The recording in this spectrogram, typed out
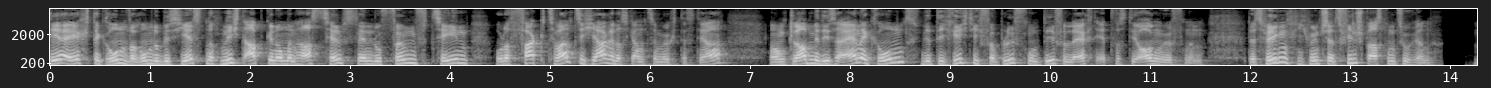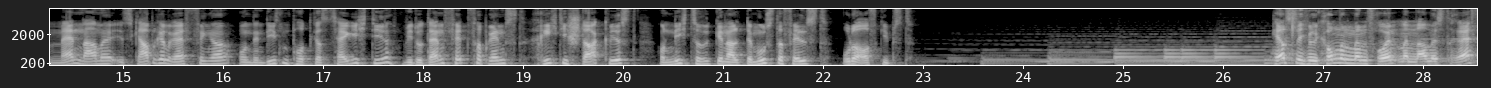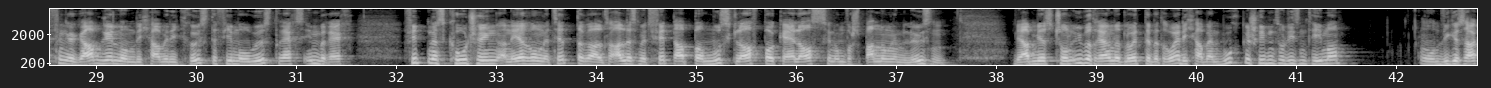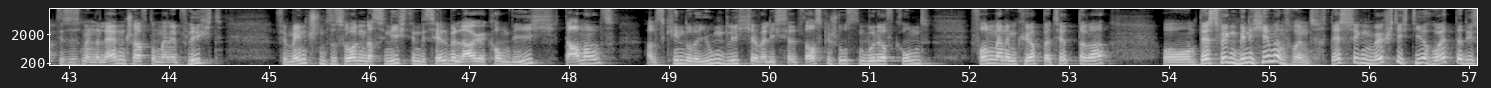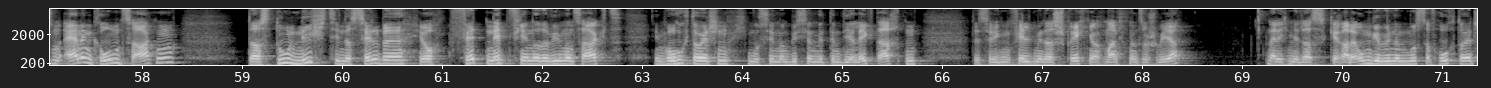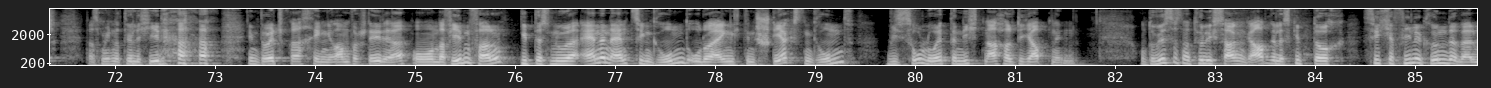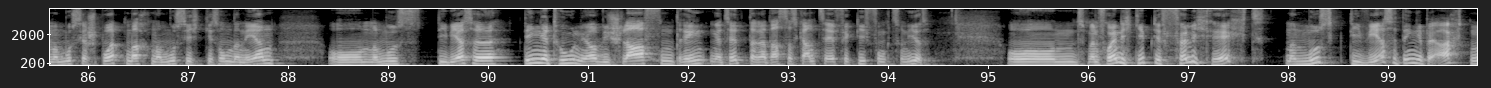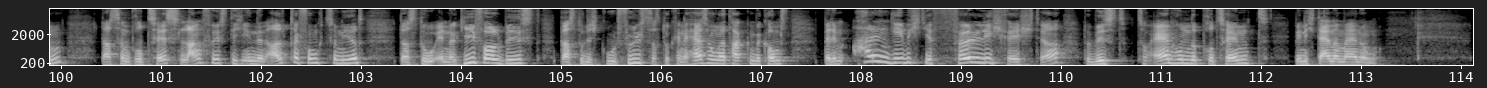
der echte Grund, warum du bis jetzt noch nicht abgenommen hast, selbst wenn du 5, 10 oder fuck 20 Jahre das Ganze möchtest, ja. Und glaub mir, dieser eine Grund wird dich richtig verblüffen und dir vielleicht etwas die Augen öffnen. Deswegen, ich wünsche dir jetzt viel Spaß beim Zuhören. Mein Name ist Gabriel Reifinger und in diesem Podcast zeige ich dir, wie du dein Fett verbrennst, richtig stark wirst und nicht zurückgenalte Muster fällst oder aufgibst. Herzlich willkommen, mein Freund. Mein Name ist Reifinger Gabriel und ich habe die größte Firma Oberösterreichs im Bereich Fitness, Coaching, Ernährung etc. Also alles mit Fettabbau, Muskelaufbau, geil aussehen und Verspannungen lösen. Wir haben jetzt schon über 300 Leute betreut. Ich habe ein Buch geschrieben zu diesem Thema. Und wie gesagt, es ist meine Leidenschaft und meine Pflicht, für Menschen zu sorgen, dass sie nicht in dieselbe Lage kommen wie ich damals als Kind oder Jugendlicher, weil ich selbst ausgeschlossen wurde aufgrund von meinem Körper etc. Und deswegen bin ich hier, mein Freund. Deswegen möchte ich dir heute diesen einen Grund sagen, dass du nicht in dasselbe ja, Fettnäpfchen oder wie man sagt im Hochdeutschen, ich muss immer ein bisschen mit dem Dialekt achten, deswegen fällt mir das Sprechen auch manchmal so schwer, weil ich mir das gerade umgewöhnen muss auf Hochdeutsch, dass mich natürlich jeder im deutschsprachigen Raum versteht. Ja. Und auf jeden Fall gibt es nur einen einzigen Grund oder eigentlich den stärksten Grund, wieso Leute nicht nachhaltig abnehmen. Und du wirst es natürlich sagen, Gabriel, es gibt doch sicher viele Gründe, weil man muss ja Sport machen, man muss sich gesund ernähren und man muss diverse Dinge tun, ja, wie schlafen, trinken etc., dass das Ganze effektiv funktioniert. Und mein Freund, ich gebe dir völlig recht, man muss diverse Dinge beachten, dass ein Prozess langfristig in den Alltag funktioniert, dass du energievoll bist, dass du dich gut fühlst, dass du keine Heißhungerattacken bekommst. Bei dem allen gebe ich dir völlig recht. Ja? Du bist zu 100 Prozent bin ich deiner Meinung.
